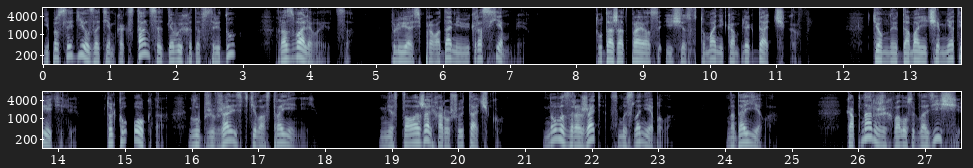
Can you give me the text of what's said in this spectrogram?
и проследил за тем, как станция для выхода в среду разваливается, плюясь проводами и микросхемами. Туда же отправился и исчез в тумане комплект датчиков. Темные дома ничем не ответили, только окна глубже вжались в тела строений. Мне стало жаль хорошую тачку, но возражать смысла не было. Надоело. Копна рыжих волос и глазищи,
